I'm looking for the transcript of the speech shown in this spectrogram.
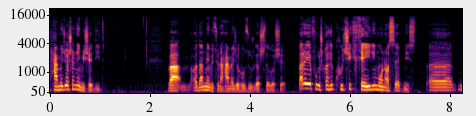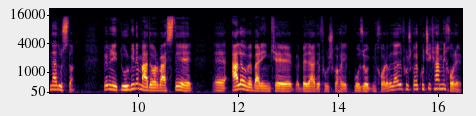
همه جاشو نمیشه دید. و آدم نمی‌تونه همه جا حضور داشته باشه. برای فروشگاه کوچیک خیلی مناسب نیست. نه دوستان. ببینید دوربین مدار بسته علاوه بر این که به درد فروشگاه های بزرگ می‌خوره به درد فروشگاه کوچیک هم می‌خوره.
